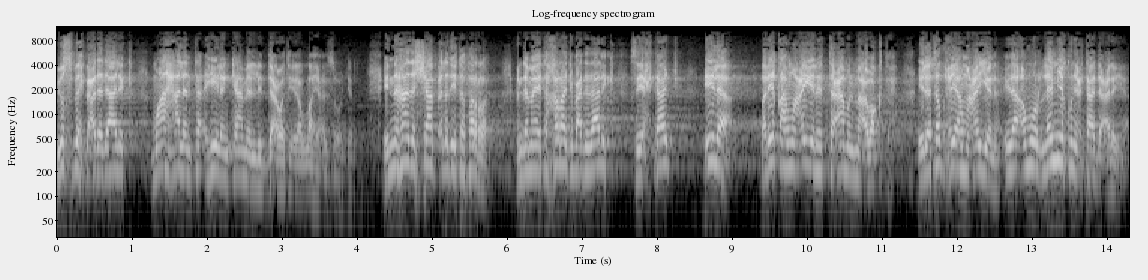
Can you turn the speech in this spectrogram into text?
يصبح بعد ذلك مؤهلا تأهيلا كاملا للدعوة إلى الله عز وجل. إن هذا الشاب الذي تفرغ عندما يتخرج بعد ذلك سيحتاج إلى طريقة معينة للتعامل مع وقته إلى تضحية معينة إلى أمور لم يكن اعتاد عليها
